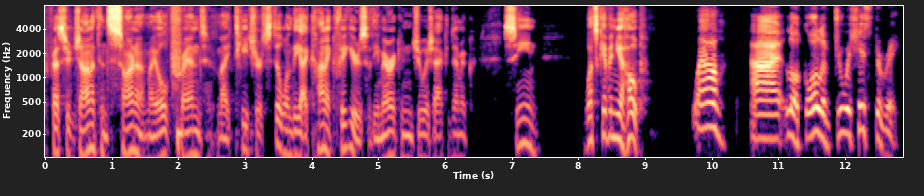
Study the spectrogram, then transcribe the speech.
Professor Jonathan Sarna, my old friend, my teacher, still one of the iconic figures of the American Jewish academic scene. What's given you hope? Well, uh, look, all of Jewish history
